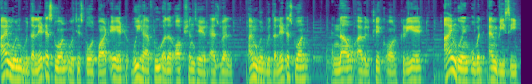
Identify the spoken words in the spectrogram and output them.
I'm going with the latest one which is 4.8. We have two other options here as well. I'm going with the latest one and now I will click on create. I'm going with MVC.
